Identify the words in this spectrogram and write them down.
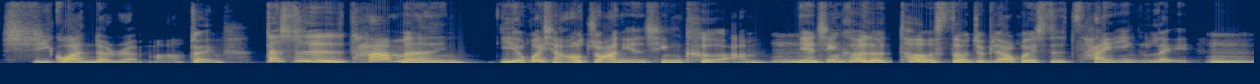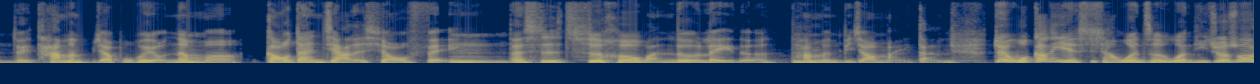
习惯的人嘛？对，但是他们。也会想要抓年轻客啊，嗯、年轻客的特色就比较会是餐饮类，嗯，对他们比较不会有那么高单价的消费，嗯，但是吃喝玩乐类的，他们比较买单。嗯、对，我刚刚也是想问这个问题，就是说，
